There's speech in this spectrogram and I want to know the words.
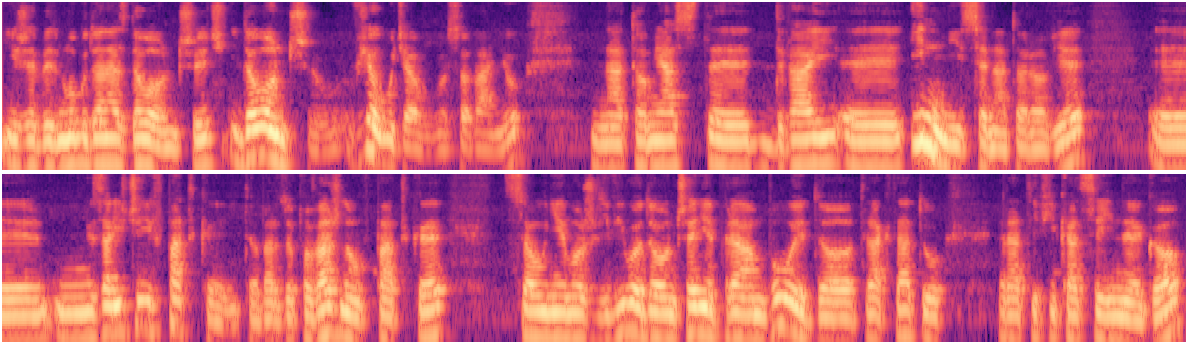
i żeby mógł do nas dołączyć i dołączył, wziął udział w głosowaniu. Natomiast dwaj inni senatorowie zaliczyli wpadkę i to bardzo poważną wpadkę, co uniemożliwiło dołączenie preambuły do traktatu ratyfikacyjnego,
